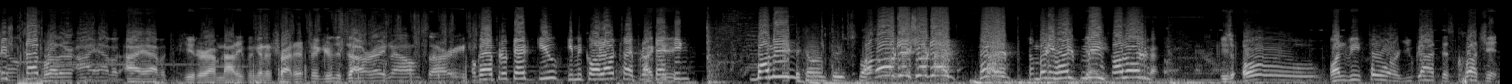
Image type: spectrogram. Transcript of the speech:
this don't- crap. brother, I have a I have a computer. I'm not even gonna try to figure this out right now. I'm sorry. Okay, I protect you. Give me call out. I protect give- him. Bomb in. Oh, they shot him. Help! Somebody help me. Cover. He's oh 1v4. You got this. Clutch it.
